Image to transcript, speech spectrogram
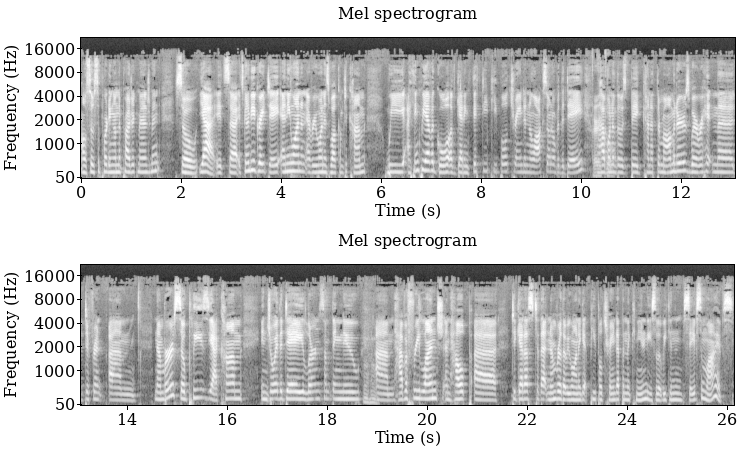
also supporting on the project management. So yeah, it's uh, it's going to be a great day. Anyone and everyone is welcome to come. We I think we have a goal of getting 50 people trained in naloxone over the day. Very we'll have one of those big kind of thermometers where we're hitting the different um, numbers. So please, yeah, come enjoy the day, learn something new, Mm-hmm. um, have a free lunch, and help. Uh, to get us to that number that we want to get people trained up in the community so that we can save some lives.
